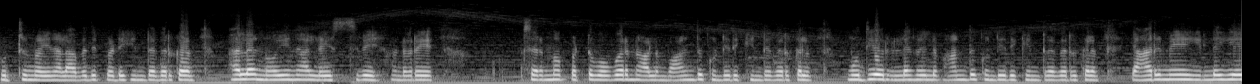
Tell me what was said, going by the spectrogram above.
புற்றுநோயினால் அவதிப்படுகின்றவர்கள் பல நோயினால் லேசுவே. ஆண்டவரே சிரமப்பட்டு ஒவ்வொரு நாளும் வாழ்ந்து கொண்டிருக்கின்றவர்கள் முதியோர் இல்லங்களில் வாழ்ந்து கொண்டிருக்கின்றவர்கள் யாருமே இல்லையே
